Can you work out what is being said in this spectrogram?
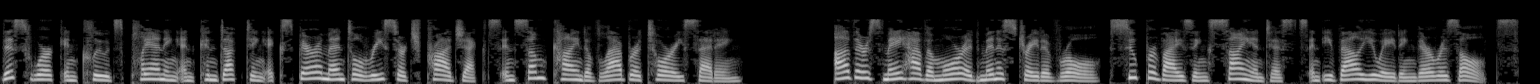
this work includes planning and conducting experimental research projects in some kind of laboratory setting. Others may have a more administrative role, supervising scientists and evaluating their results.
